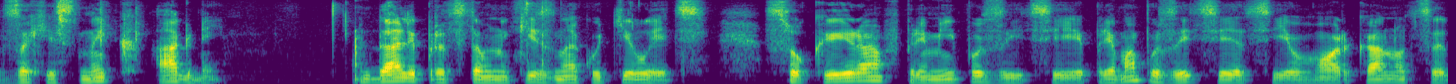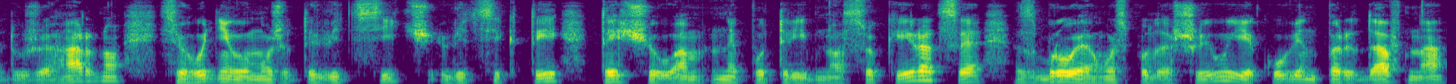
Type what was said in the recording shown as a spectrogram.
захисник Агні. Далі представники знаку тілець. Сокира в прямій позиції. Пряма позиція цього аркану це дуже гарно. Сьогодні ви можете відсіч, відсікти те, що вам не потрібно. Сокира це зброя Господа Шиви, яку він передав на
